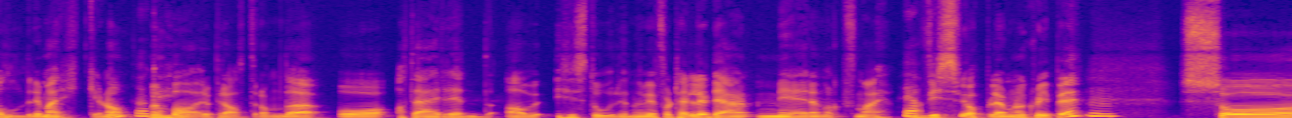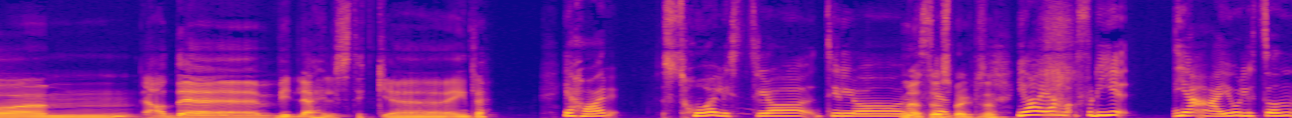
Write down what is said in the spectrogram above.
aldri merker noe, okay. men bare prater om det, og at jeg er redd av historiene vi forteller. Det er mer enn nok for meg. Ja. Hvis vi opplever noe creepy, Mm. Så um, Ja, det vil jeg helst ikke, egentlig. Jeg har så lyst til å, til å Møte spøkelset? Ja, jeg, fordi jeg er jo litt sånn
